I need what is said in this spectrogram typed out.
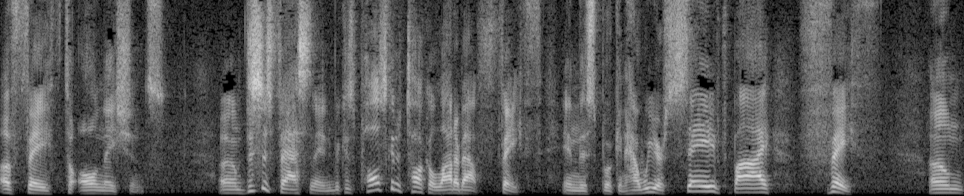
of faith to all nations. Um, this is fascinating because Paul's going to talk a lot about faith in this book and how we are saved by faith um,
